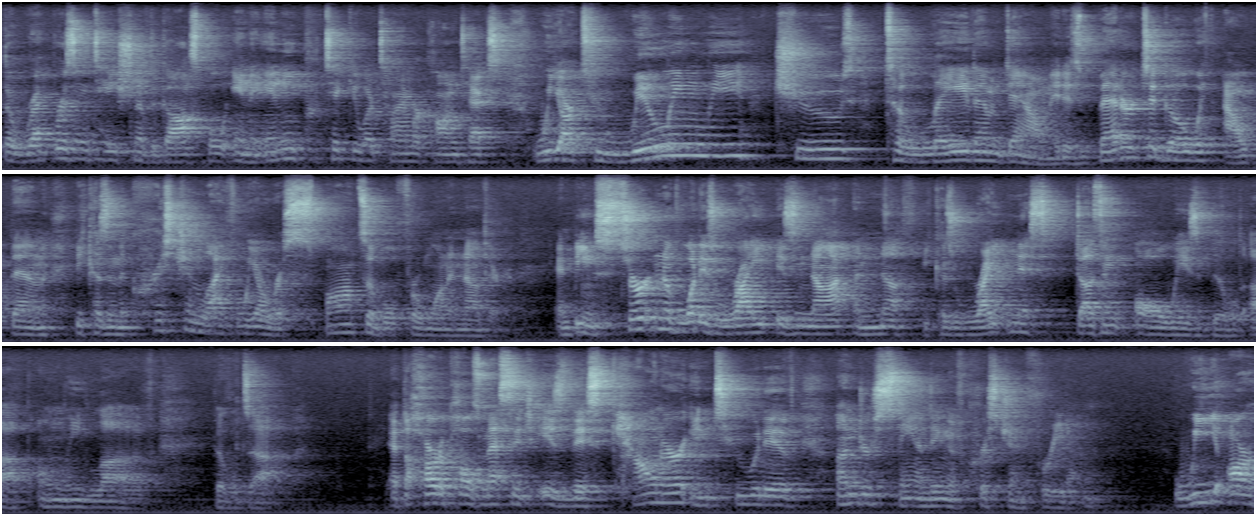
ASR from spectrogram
the representation of the gospel in any particular time or context, we are to willingly choose to lay them down. It is better to go without them because in the Christian life we are responsible for one another. And being certain of what is right is not enough because rightness doesn't always build up, only love builds up. At the heart of Paul's message is this counterintuitive understanding of Christian freedom. We are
